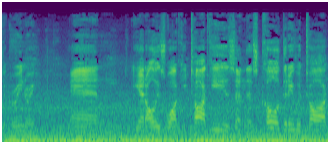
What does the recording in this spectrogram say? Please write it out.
the greenery. And he had all these walkie talkies and this code that he would talk.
